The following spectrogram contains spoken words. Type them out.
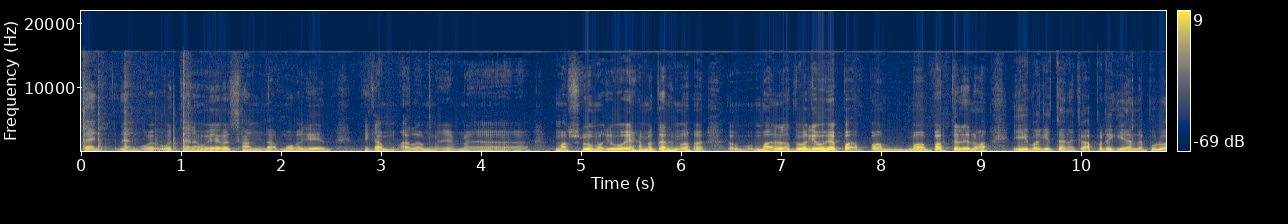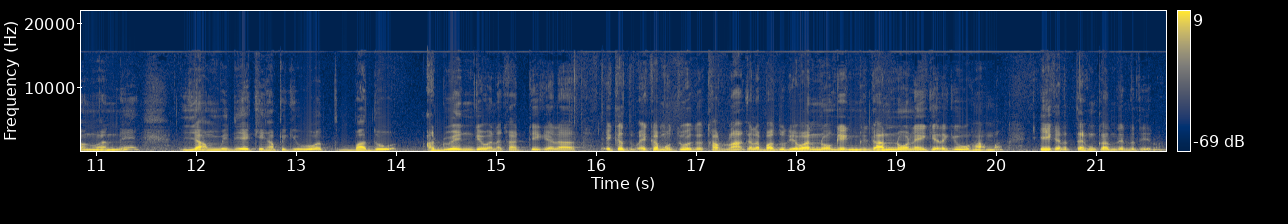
තැන් දැන් ඔතැන ඔය සංගම් වගේ නිකම් අර මස්රුවමගේ ඔය හැම තැනම මල්ලතු වගේ ඔහ පත්වලෙනවා ඒ වගේ තැනක අපට කියන්න පුළුවන් වන්නේ යම් විදියකින් අපි කිව්වොත් බදු අඩුවෙන් ගෙවන කට්ටිය කියලා එකතු එකමුතුවක කරුණා කළ බදු ගෙවන්න ඕගෙන් ගන්න ඕනේ කියලා කිව්වහම ඒකට ඇහුම්කන් දෙන්න තියෙනවා.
